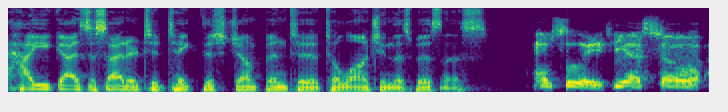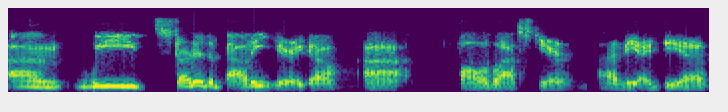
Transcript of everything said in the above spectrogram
how you guys decided to take this jump into to launching this business. Absolutely, yeah. So um, we started about a year ago, uh, fall of last year. Uh, the idea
